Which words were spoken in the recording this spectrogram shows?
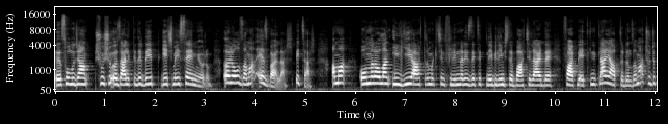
e, solucan şu şu özelliklidir deyip geçmeyi sevmiyorum. Öyle o zaman ezberler, biter. Ama onlara olan ilgiyi arttırmak için filmler izletip ne bileyim işte bahçelerde farklı etkinlikler yaptırdığım zaman çocuk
